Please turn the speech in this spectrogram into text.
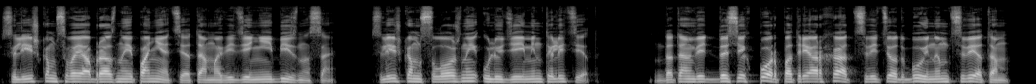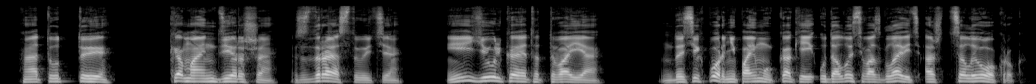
Слишком своеобразные понятия там о ведении бизнеса. Слишком сложный у людей менталитет. Да там ведь до сих пор патриархат цветет буйным цветом. А тут ты, командирша, здравствуйте. И Юлька эта твоя. До сих пор не пойму, как ей удалось возглавить аж целый округ.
